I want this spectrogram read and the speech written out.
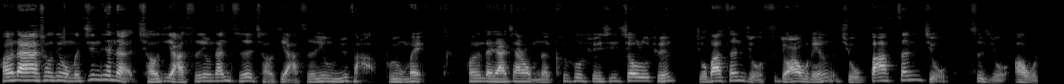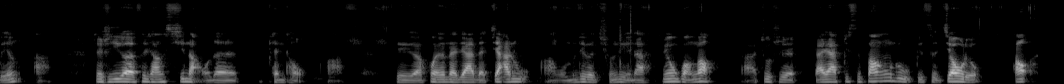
欢迎大家收听我们今天的巧记雅思用单词、巧记雅思用语法不用背。欢迎大家加入我们的 QQ 学习交流群：九八三九四九二五零九八三九四九二五零啊，这是一个非常洗脑的片头啊，这个欢迎大家的加入啊。我们这个群里呢没有广告啊，就是大家彼此帮助、彼此交流。好，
